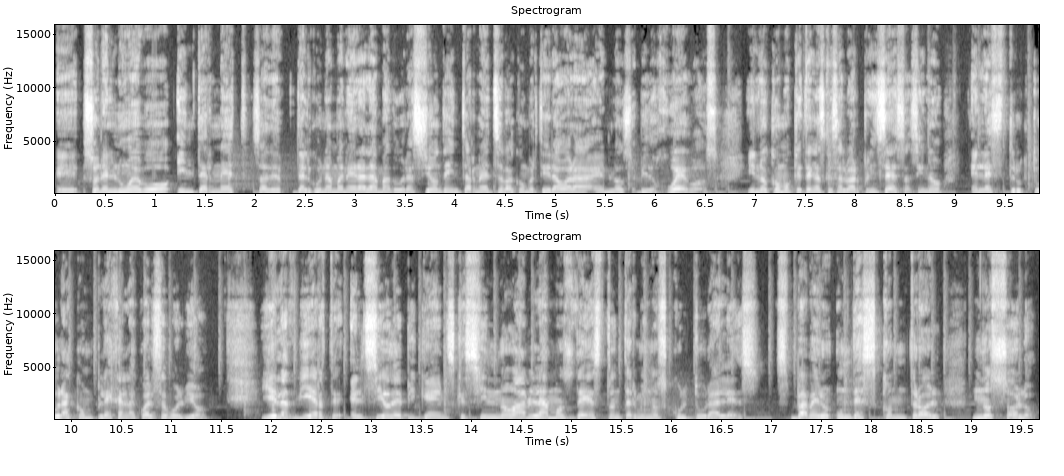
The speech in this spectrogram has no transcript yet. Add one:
eh, son el nuevo Internet. O sea, de, alguna manera la maduración de Internet se va a convertir ahora en los videojuegos. Y no como que tengas que salvar princesas, sino en la estructura compleja en la cual se volvió. Y él advierte, el CEO de Epic Games, que si no hablamos de esto en términos culturales, va a haber un descontrol, no solo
